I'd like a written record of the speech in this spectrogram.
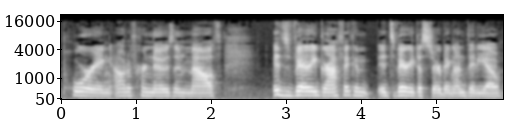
pouring out of her nose and mouth. It's very graphic and it's very disturbing on video.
